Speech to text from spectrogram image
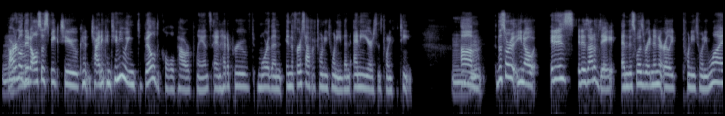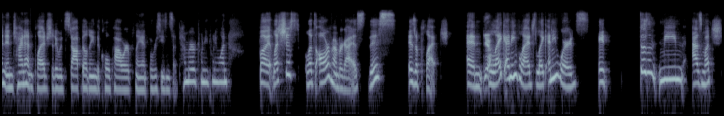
the article Mhm. did also speak to con- China continuing to build coal power plants and had approved more than in the first half of 2020 than any year since 2015. Mhm. Um, the sort of, you know, it is it is out of date and this was written in early 2021 and china had pledged that it would stop building the coal power plant overseas in september of 2021 but let's just let's all remember guys this is a pledge and Yeah. like any pledge like any words it doesn't mean as much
